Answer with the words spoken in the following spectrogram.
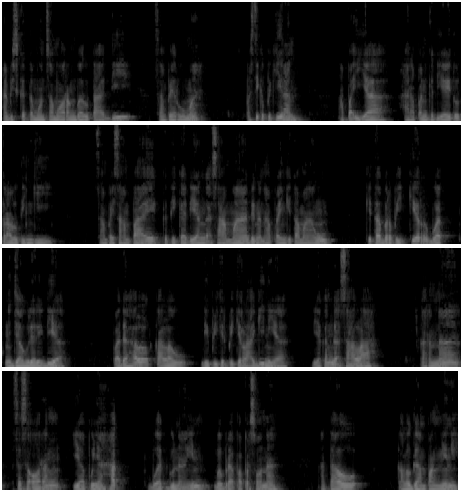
habis ketemuan sama orang baru tadi sampai rumah pasti kepikiran apa iya harapan ke dia itu terlalu tinggi. Sampai-sampai ketika dia nggak sama dengan apa yang kita mau kita berpikir buat ngejauh dari dia. Padahal kalau dipikir-pikir lagi nih ya dia kan nggak salah. Karena seseorang ya punya hak buat gunain beberapa persona. Atau kalau gampangnya nih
